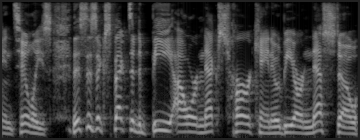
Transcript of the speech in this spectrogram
Antilles. This is expected to be our next hurricane. It would be Ernesto.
